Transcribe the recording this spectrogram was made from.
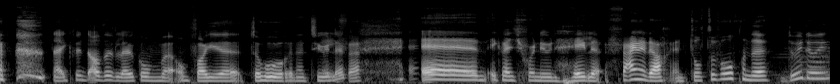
nou, ik vind het altijd leuk om, eh, om van je te horen natuurlijk. Even. En ik wens je voor nu een hele fijne dag en tot de volgende. Doei doei.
